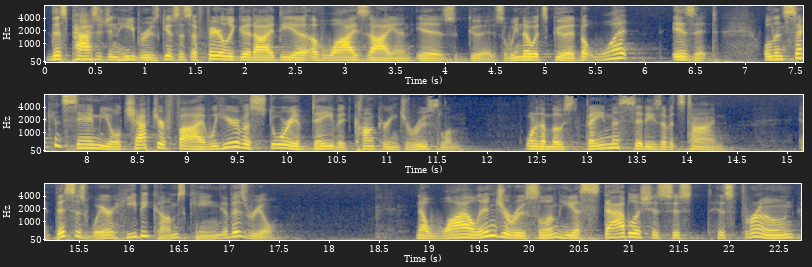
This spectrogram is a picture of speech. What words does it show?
This passage in Hebrews gives us a fairly good idea of why Zion is good. So we know it's good, but what is it? Well, in 2 Samuel chapter 5, we hear of a story of David conquering Jerusalem one of the most famous cities of its time. And this is where he becomes king of Israel. Now, while in Jerusalem, he establishes his, his throne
